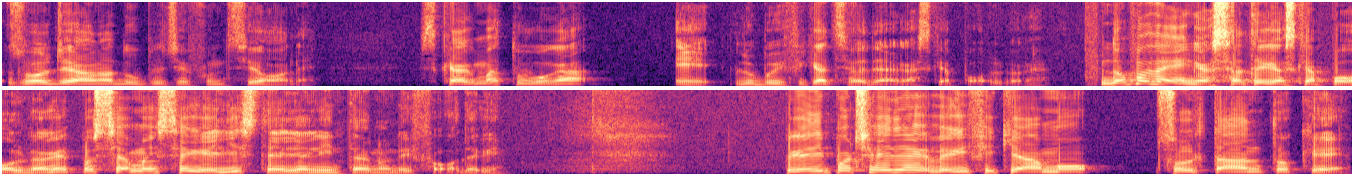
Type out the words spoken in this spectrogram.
svolgerà una duplice funzione scarmatura e lubrificazione del raschiapolvere. Dopo aver ingrassato il raschiapolvere possiamo inserire gli steli all'interno dei foderi. Prima di procedere verifichiamo soltanto che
